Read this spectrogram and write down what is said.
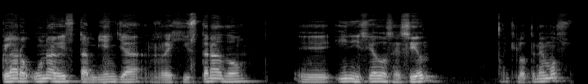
Claro, una vez también ya registrado, eh, iniciado sesión, aquí lo tenemos.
